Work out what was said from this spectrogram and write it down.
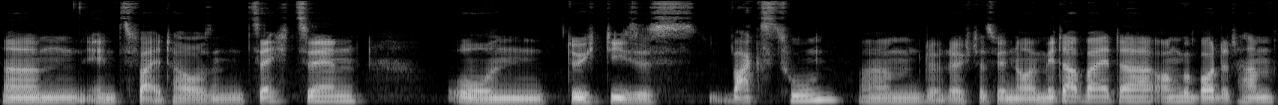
ähm, in 2016 und durch dieses Wachstum, ähm, dadurch, dass wir neue Mitarbeiter ongeboardet haben,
